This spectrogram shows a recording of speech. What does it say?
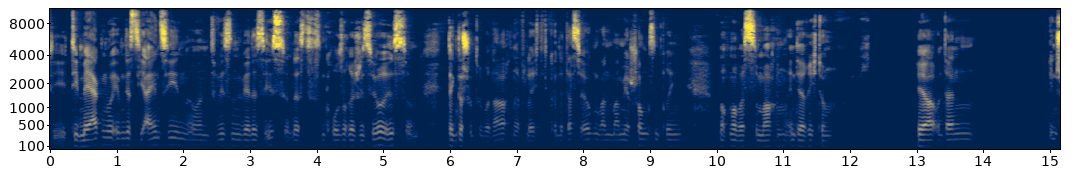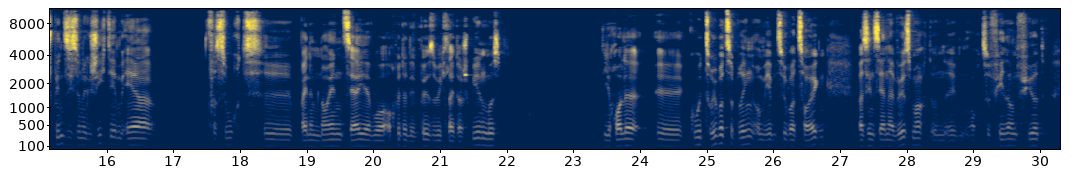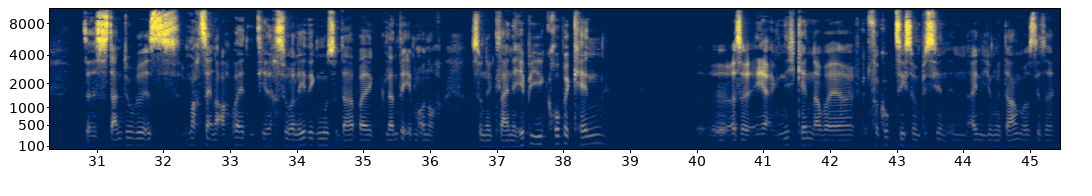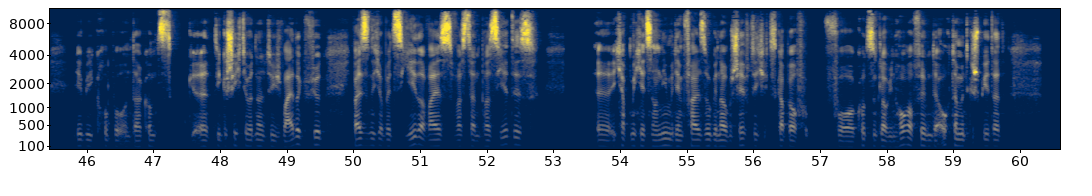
die, die merken nur eben, dass die einziehen und wissen, wer das ist und dass das ein großer Regisseur ist und denkt da schon drüber nach. Na, vielleicht könnte das irgendwann mal mir Chancen bringen, nochmal was zu machen in der Richtung. Ja, und dann entspinnt sich so eine Geschichte eben er versucht äh, bei einem neuen Serie, wo er auch wieder den Bösewicht leider spielen muss, die Rolle äh, gut rüberzubringen, um eben zu überzeugen, was ihn sehr nervös macht und eben auch zu Fehlern führt. Das Stunt-Double ist, macht seine Arbeiten, die er so erledigen muss und dabei lernt er eben auch noch so eine kleine Hippie-Gruppe kennen. Äh, also er nicht kennen, aber er verguckt sich so ein bisschen in eine junge Dame aus dieser Hippie-Gruppe und da kommt's äh, die Geschichte wird natürlich weitergeführt. Ich weiß es nicht, ob jetzt jeder weiß, was dann passiert ist. Äh, ich habe mich jetzt noch nie mit dem Fall so genau beschäftigt. Es gab ja auch vor, vor kurzem, glaube ich, einen Horrorfilm, der auch damit gespielt hat.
